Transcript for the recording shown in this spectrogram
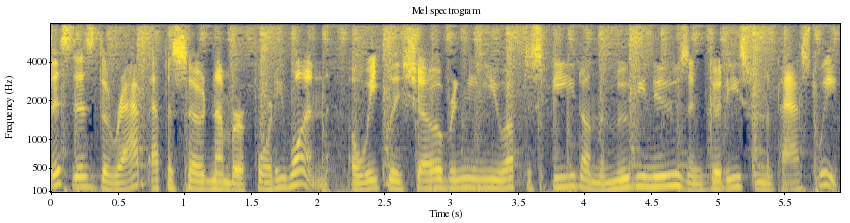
This is The Wrap, episode number 41, a weekly show bringing you up to speed on the movie news and goodies from the past week.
